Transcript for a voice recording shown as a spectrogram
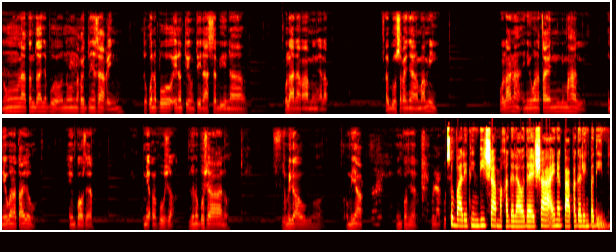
Nung natanda niya po, nung nakwento niya sa akin, doon ko na po inunti-unti na sabihin na wala na ang aming anak. Sabi ko sa kanya, Mami, wala na, iniwan na tayo ni Mahal. Iniwan na tayo. Ayun po, sir. Umiyak na po siya. Doon na po siya, ano, sumigaw, umiyak. Ayun po, sir. Subalit hindi siya makagalaw dahil siya ay nagpapagaling pa din.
